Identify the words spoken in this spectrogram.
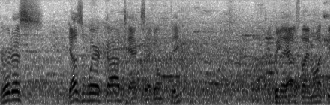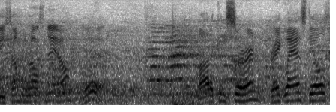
Curtis doesn't wear contacts, I don't think. If he does, they might be somewhere else now. Yeah. A lot of concern. Greg Lansdale's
